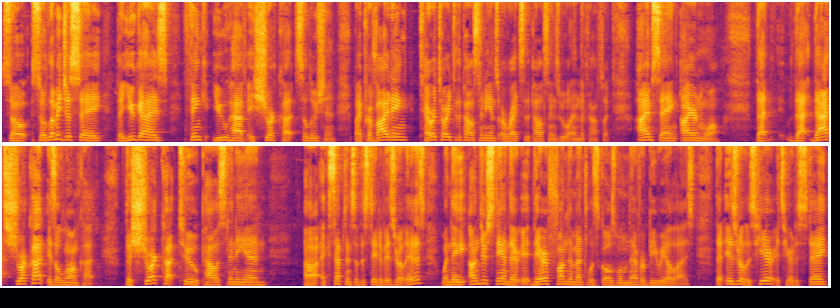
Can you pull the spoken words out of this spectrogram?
So so let me just say that you guys think you have a shortcut solution by providing territory to the Palestinians or rights to the Palestinians. We will end the conflict. I'm saying iron wall. That that that shortcut is a long cut. The shortcut to Palestinian uh, acceptance of the state of Israel is when they understand their their fundamentalist goals will never be realized. That Israel is here, it's here to stay.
